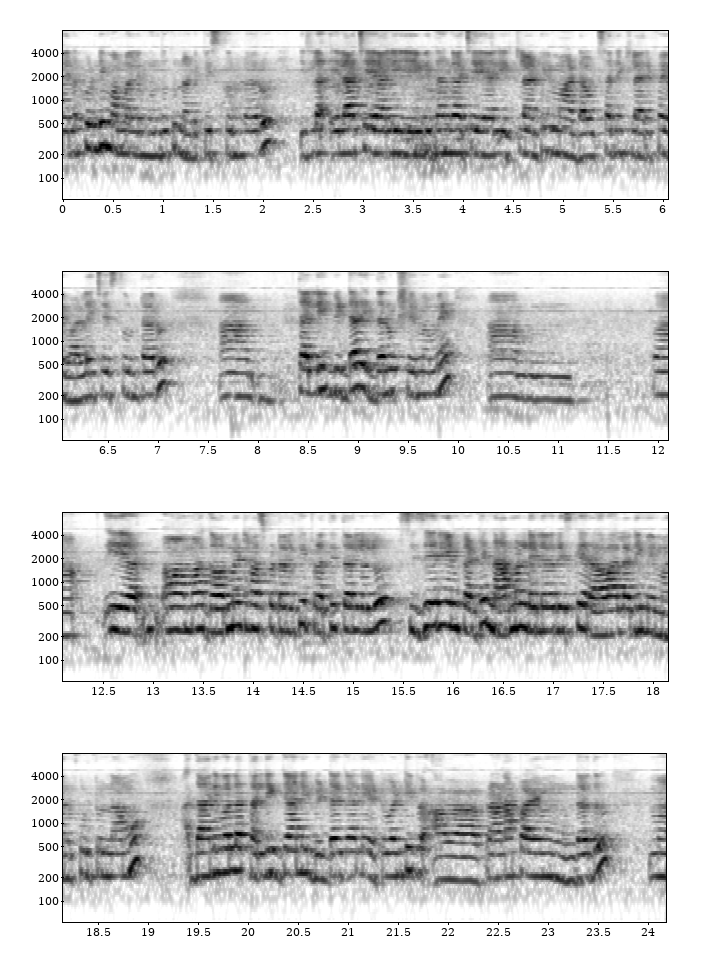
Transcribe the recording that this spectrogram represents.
వెనుకుండి మమ్మల్ని ముందుకు నడిపిస్తుంటారు. ఇట్లా ఎలా చేయాలి ఏ విధంగా చేయాలి ఇట్లాంటివి మా డౌట్స్ అన్ని క్లారిఫై వాళ్ళే చేస్తుంటారు. తల్లి బిడ్డ ఇద్దరు క్షేమమే. మా గవర్నమెంట్ హాస్పిటల్కి ప్రతి తల్లులు సిజేరియన్ కంటే నార్మల్ డెలివరీస్కే రావాలని మేము అనుకుంటున్నాము. దానివల్ల తల్లికి కానీ బిడ్డకు కానీ ఎటువంటి ప్రాణాపాయం ఉండదు. మా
